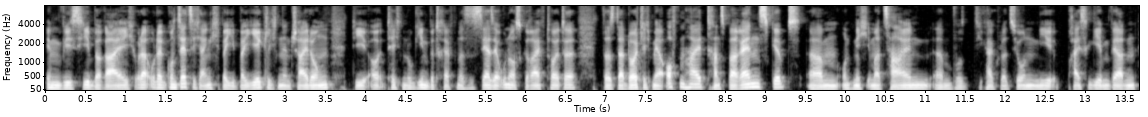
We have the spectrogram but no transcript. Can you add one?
im VC-Bereich oder, oder grundsätzlich eigentlich bei, bei jeglichen Entscheidungen, die Technologien betreffen. Das ist sehr, sehr unausgereift heute, dass es da deutlich mehr Offenheit, Transparenz gibt ähm, und nicht immer Zahlen, ähm, wo die Kalkulationen nie preisgegeben werden.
